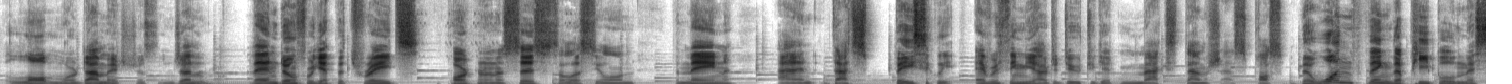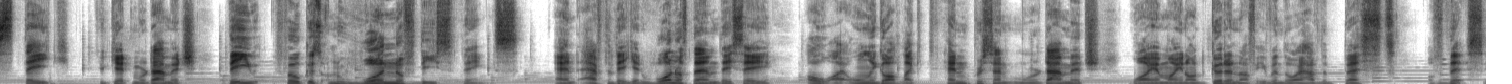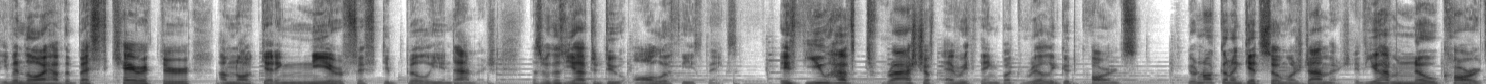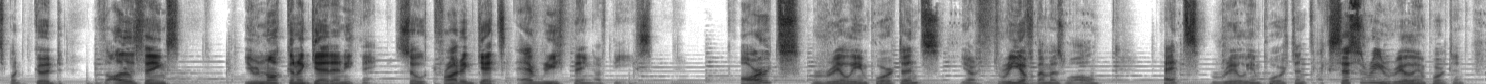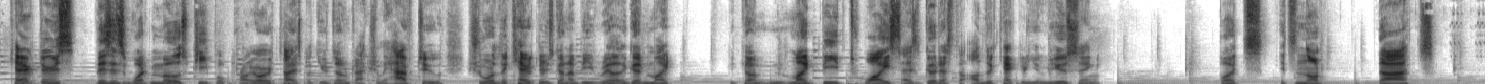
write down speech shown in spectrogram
a lot more damage just in general. Then don't forget the traits, partner and assist, celestial on the main, and that's basically everything you have to do to get max damage as possible. The one thing that people mistake to get more damage, they focus on one of these things. And after they get one of them, they say, oh, I only got like 10% more damage. Why am I not good enough even though I have the best of this? Even though I have the best character, I'm not getting near 50 billion damage. That's because you have to do all of these things. If you have trash of everything but really good cards, you're not gonna get so much damage. If you have no cards but good of the other things, you're not gonna get anything. So try to get everything of these. Cards, really important. You have three of them as well. Pets, really important. Accessory, really important. Characters, this is what most people prioritize, but you don't actually have to. Sure, the character is gonna be really good, might become might be twice as good as the other character you're using, but it's not that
